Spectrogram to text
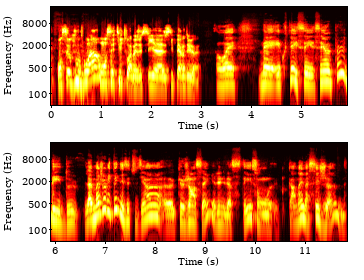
on se vous voit ou on se tutoie? Ben, je suis, euh, je suis perdu. Hein. Ouais, mais écoutez, c'est c'est un peu des deux. La majorité des étudiants euh, que j'enseigne à l'université sont quand même assez jeunes.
